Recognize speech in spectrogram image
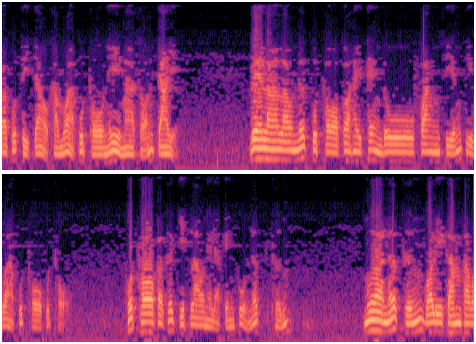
พระพุทธเจ้าคำว่าพุทโธนี้มาสอนใจ เวลาเรานึกพุทโธก็ให้เพ่งดูฟังเสียงที่ว่าพุทโธพุทโธ พุทโธก็คือจิตเราเนี่ยแหละเป็นผู้นึกถึง เมื่อนึกถึงบริกรรมภาว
